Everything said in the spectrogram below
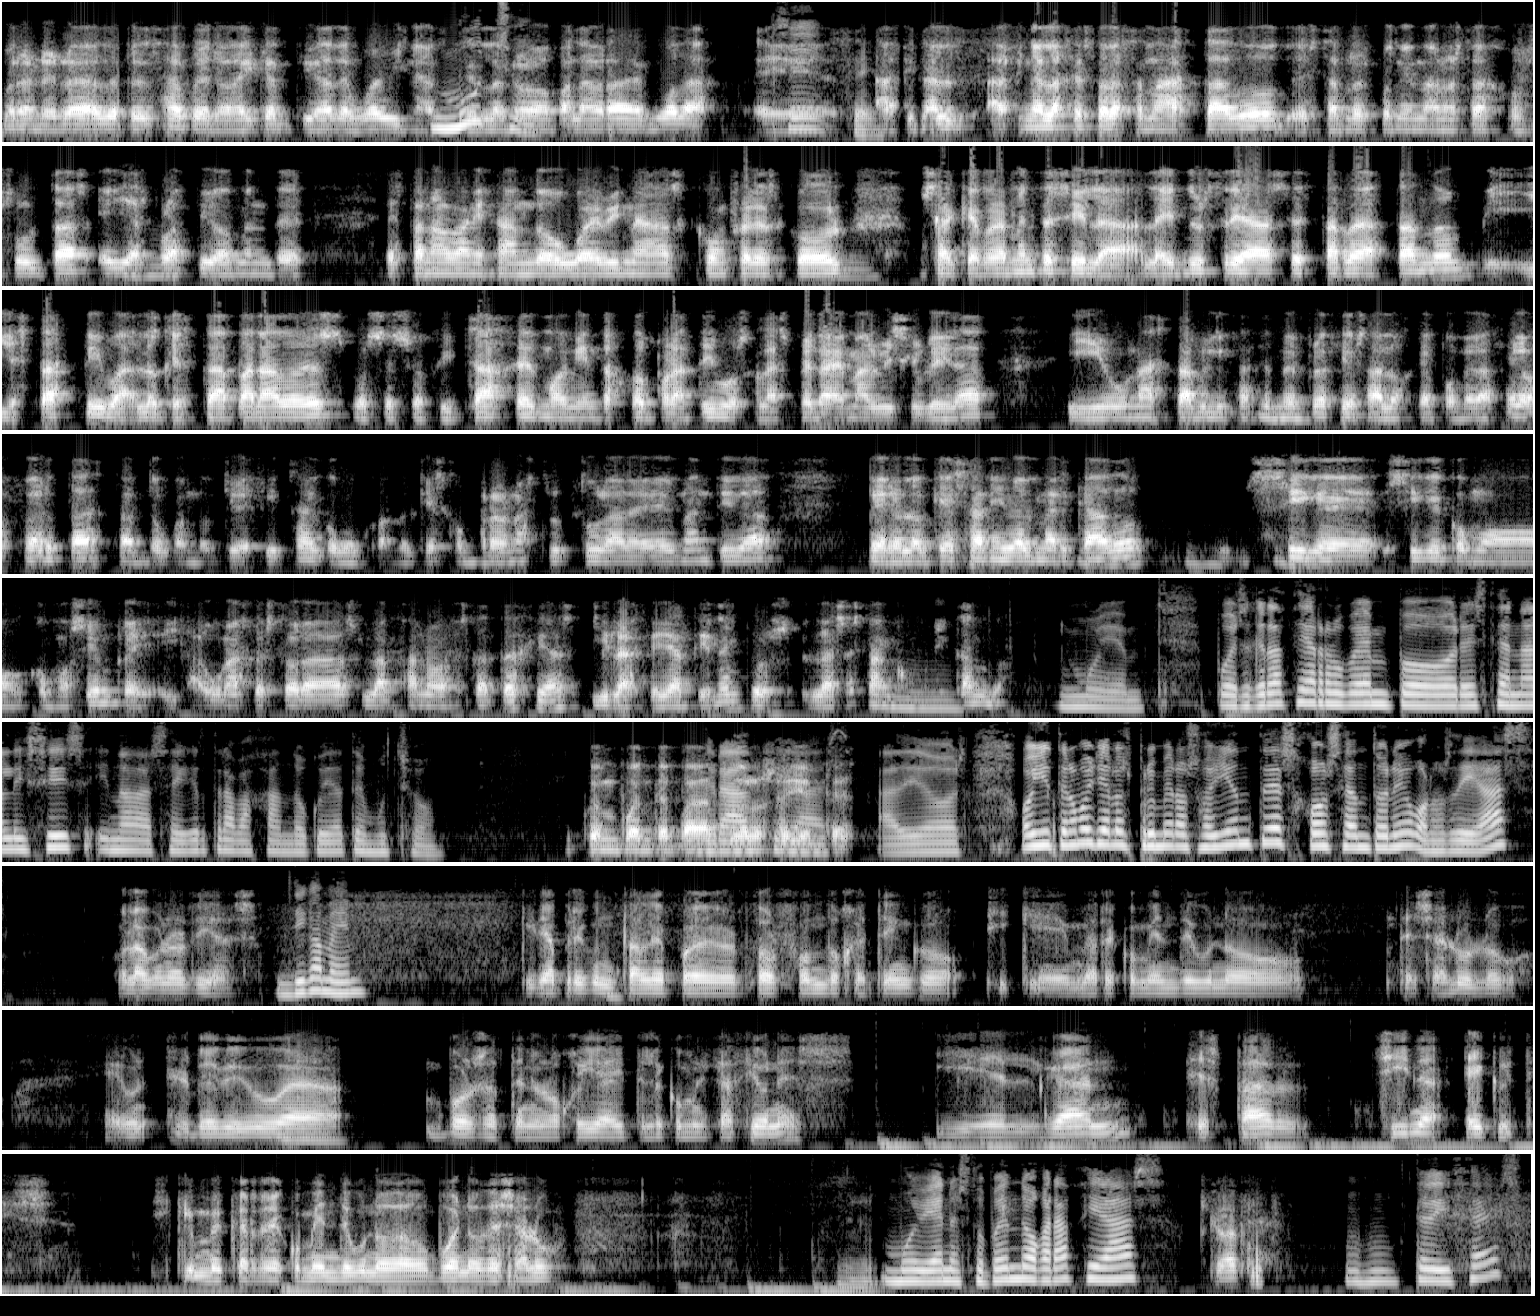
Bueno, no era de prensa, pero hay cantidad de webinars, Mucho. que es la nueva palabra de moda. Eh, sí, sí. Al, final, al final las gestoras han adaptado, están respondiendo a nuestras consultas, ellas uh -huh. proactivamente están organizando webinars, conference call, uh -huh. o sea que realmente sí, la, la industria se está redactando y, y, está activa. Lo que está parado es, pues eso, fichajes, movimientos corporativos a la espera de más visibilidad y una estabilización de precios a los que poder hacer ofertas, tanto cuando quieres fichar como cuando quieres comprar una estructura de una entidad, pero lo que es a nivel mercado sigue sigue como, como siempre. Y algunas gestoras lanzan nuevas estrategias y las que ya tienen pues las están mm, comunicando. Muy bien. Pues gracias Rubén por este análisis y nada, seguir trabajando. Cuídate mucho. Buen puente para gracias. todos los oyentes. Adiós. Oye, tenemos ya los primeros oyentes. José Antonio, buenos días. Hola, buenos días. Dígame. Quería preguntarle por dos fondos que tengo y que me recomiende uno de salud luego. El BBVA Bolsa, Tecnología y Telecomunicaciones y el GAN Star China Equities y que me recomiende uno bueno de salud. Muy bien, estupendo, gracias. Gracias. ¿Qué dices?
